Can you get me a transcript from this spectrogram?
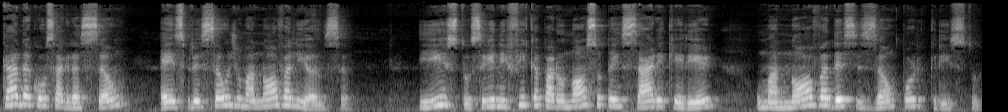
Cada consagração é a expressão de uma nova aliança, e isto significa para o nosso pensar e querer uma nova decisão por Cristo.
